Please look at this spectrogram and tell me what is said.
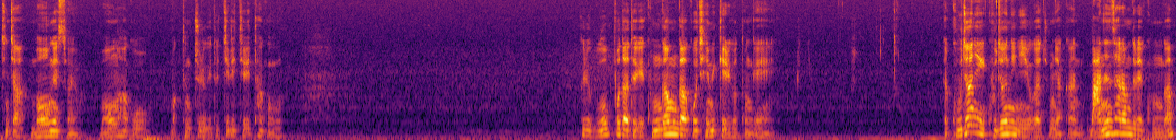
진짜 멍했어요. 멍하고 막 등줄기도 찌릿찌릿하고 그리고 무엇보다 되게 공감 가고 재밌게 읽었던 게 그러니까 고전이 고전인 이유가 좀 약간 많은 사람들의 공감을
